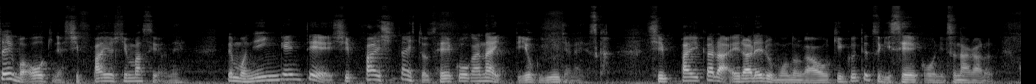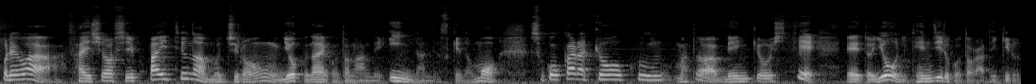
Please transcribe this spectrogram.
例えば大きな失敗をしますよね。でも人間って失敗しない人成功がないってよく言うじゃないですか。失敗から得られるものが大きくて次成功につながるこれは最初失敗っていうのはもちろん良くないことなんでいいんなんですけどもそこから教訓または勉強して、えーと、陽に転じることができる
